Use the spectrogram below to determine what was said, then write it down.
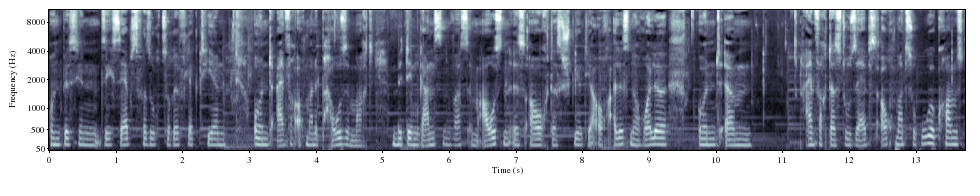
und ein bisschen sich selbst versucht zu reflektieren und einfach auch mal eine Pause macht mit dem Ganzen, was im Außen ist. Auch das spielt ja auch alles eine Rolle und ähm, einfach, dass du selbst auch mal zur Ruhe kommst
